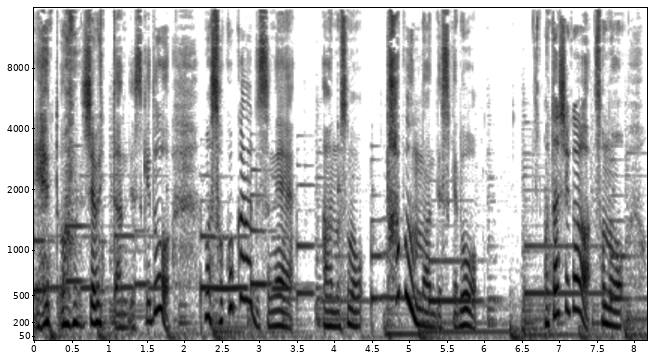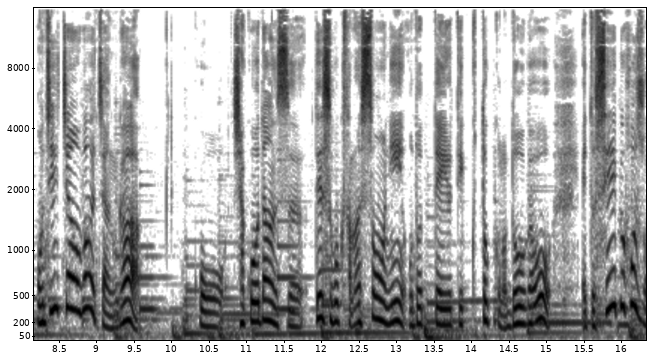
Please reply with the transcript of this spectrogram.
えっ、ー、と喋ったんですけど、まあ、そこからですねあのその多分なんですけど私がそのおじいちゃんおばあちゃんがこう社交ダンスですごく楽しそうに踊っている TikTok の動画を、えっと、セーブ保存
